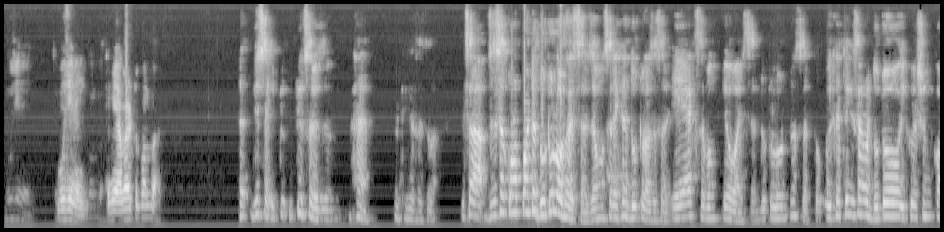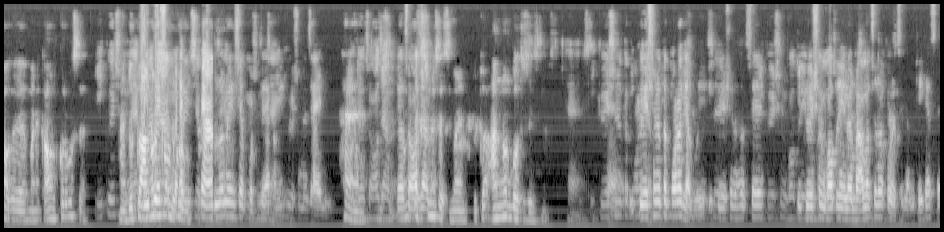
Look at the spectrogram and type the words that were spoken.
বুঝি নেই। বুঝি নেই। তুমি আবার একটু বলবা? জি স্যার একটু একটু স্যার হ্যাঁ ঠিক আছে স্যার স্যার যদি স্যার কোনো পয়েন্টে দুটো লোড হয়েছে স্যার। যেমন স্যার এখানে দুটো আছে স্যার। এ এক্স এবং এ ওয়াই স্যার। দুটো লোড না স্যার? তো ওই ক্ষেত্রে কি স্যার আমরা দুটো ইকুয়েশন মানে কাউন্ট করব স্যার? হ্যাঁ, দুটো ইকুয়েশন unknown না confirm আননোন হিসাব করতে এখন ইকুয়েশনে যায়নি। হ্যাঁ অজানা। মানে দুটো আননোন বলতে চাইছি হ্যাঁ ইকুয়েশনে তো ইকুয়েশনে পড়া যাবে। ইকুয়েশন হচ্ছে ইকুয়েশন ইকুয়েশন গত আমরা আলোচনা করেছিলাম ঠিক আছে?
